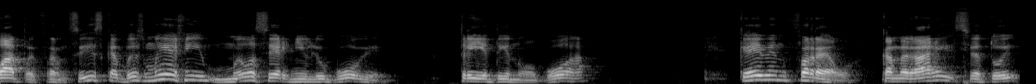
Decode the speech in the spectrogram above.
папи Франциска безмежній милосердній любові триєдиного Бога. Кевін Фарел, камерарій Святої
